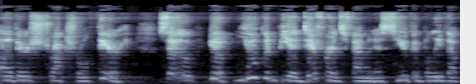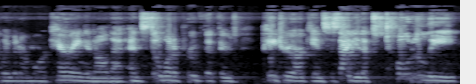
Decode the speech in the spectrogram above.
other structural theory. So, you know, you could be a difference feminist. You could believe that women are more caring and all that, and still want to prove that there's patriarchy in society. That's totally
